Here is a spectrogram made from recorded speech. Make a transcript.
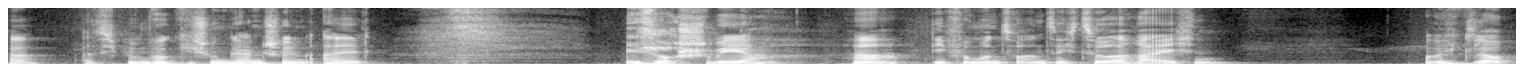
ja? also ich bin wirklich schon ganz schön alt. Ist auch schwer, ja? die 25 zu erreichen. Aber ich glaube,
